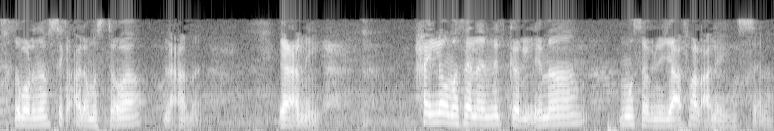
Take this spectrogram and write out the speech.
اختبر نفسك على مستوى العمل. يعني حين لو مثلا نذكر الإمام موسى بن جعفر عليه السلام.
